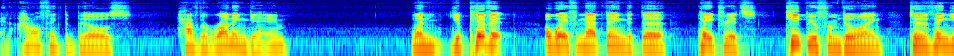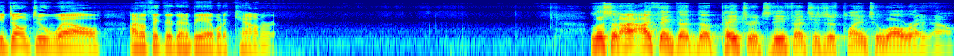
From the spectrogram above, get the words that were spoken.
and I don't think the Bills have the running game when you pivot away from that thing that the Patriots keep you from doing to the thing you don't do well. I don't think they're going to be able to counter it. Listen, I, I think that the Patriots defense is just playing too well right now.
